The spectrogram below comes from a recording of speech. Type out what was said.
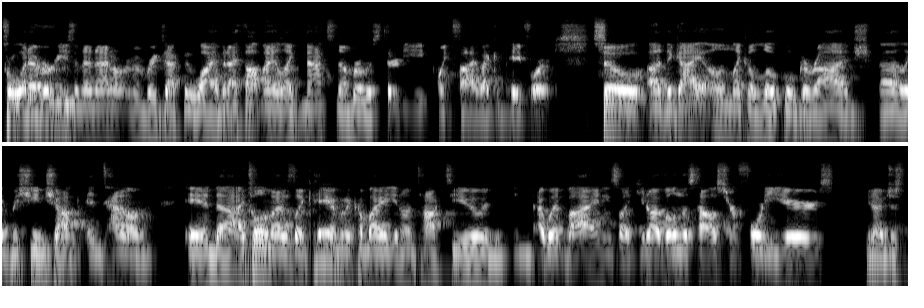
for whatever reason, and I don't remember exactly why, but I thought my like max number was 38.5 I could pay for it. So uh, the guy owned like a local garage, uh, like machine shop in town. And uh, I told him, I was like, hey, I'm going to come by, you know, and talk to you. And, and I went by and he's like, you know, I've owned this house for 40 years. You know, just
